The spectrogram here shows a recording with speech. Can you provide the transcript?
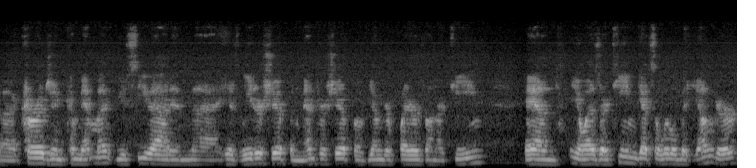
uh, courage and commitment, you see that in uh, his leadership and mentorship of younger players on our team. And you know, as our team gets a little bit younger,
